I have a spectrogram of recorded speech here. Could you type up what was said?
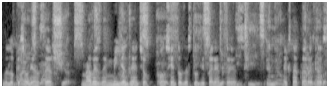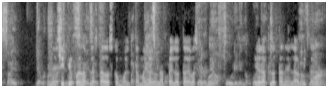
de lo que solían ser naves de millas de ancho con cientos de estos diferentes extraterrestres. En el sitio fueron aplastados como el tamaño de una pelota de básquetbol y ahora flotan en la órbita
